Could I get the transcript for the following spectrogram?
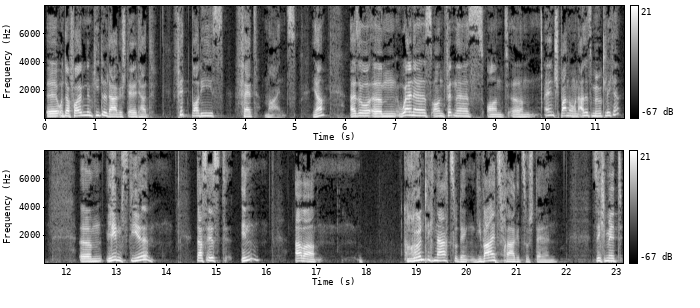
äh, unter folgendem Titel dargestellt hat. Fit Bodies, Fat Minds. Ja, also ähm, Wellness und Fitness und ähm, Entspannung und alles Mögliche. Ähm, Lebensstil, das ist in, aber gründlich nachzudenken, die Wahrheitsfrage zu stellen, sich mit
